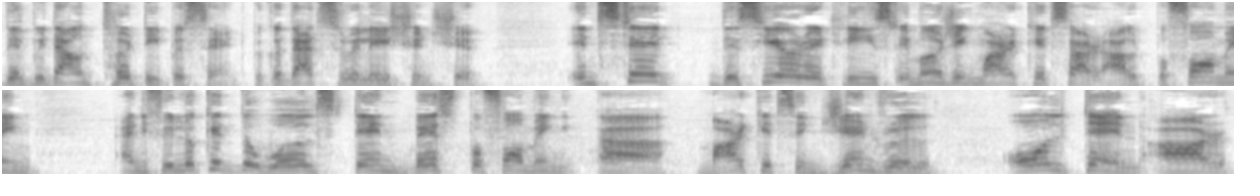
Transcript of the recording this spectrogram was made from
they'll be down 30% because that's the relationship. Instead, this year at least, emerging markets are outperforming. And if you look at the world's 10 best performing uh, markets in general, all 10 are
